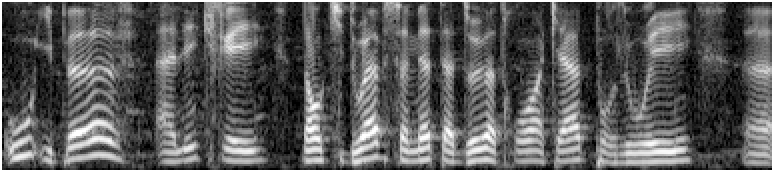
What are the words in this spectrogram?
où ils peuvent aller créer. Donc, ils doivent se mettre à deux, à trois, à quatre pour louer euh,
